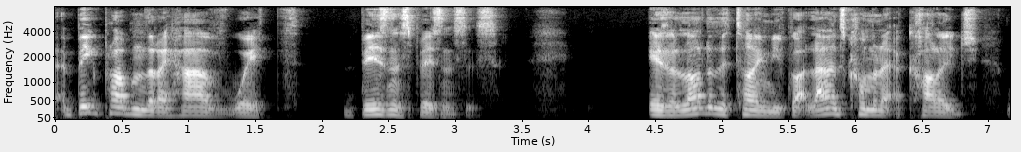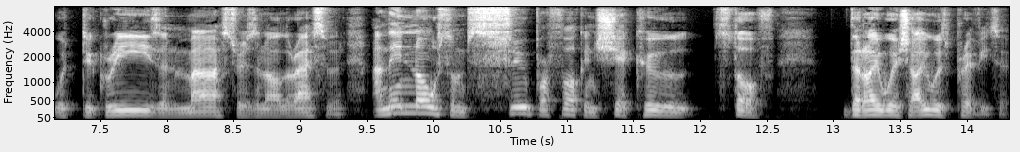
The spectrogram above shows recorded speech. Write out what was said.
a big problem that I have with business businesses is a lot of the time you've got lads coming out of college with degrees and masters and all the rest of it, and they know some super fucking shit cool stuff that I wish I was privy to.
